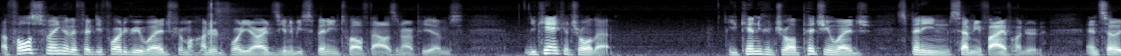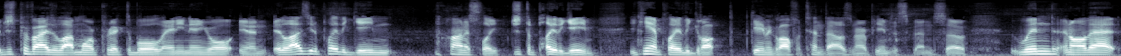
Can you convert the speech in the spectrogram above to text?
A full swing of the 54 degree wedge from 140 yards is going to be spinning 12,000 RPMs. You can't control that. You can control a pitching wedge spinning 7,500. And so it just provides a lot more predictable landing angle and it allows you to play the game, honestly, just to play the game. You can't play the golf, game of golf with 10,000 RPMs to spin. So wind and all that,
